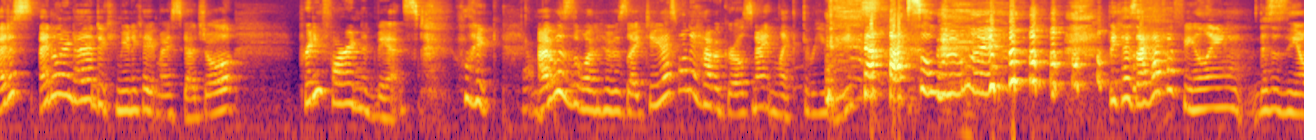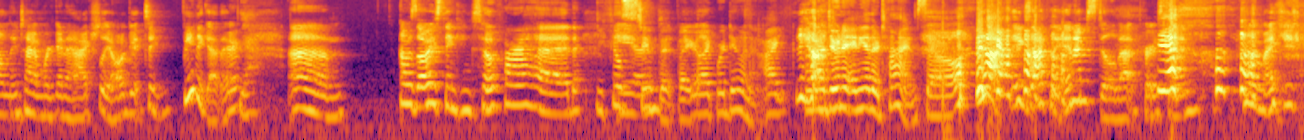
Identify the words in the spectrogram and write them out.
I just I learned how to communicate my schedule pretty far in advance. like yeah. I was the one who was like, "Do you guys want to have a girls' night in like three weeks?" Absolutely. because I have a feeling this is the only time we're gonna actually all get to be together. Yeah. Um, I was always thinking so far ahead. You feel stupid, but you're like, we're doing it. I yeah. we're not doing it any other time. So yeah, exactly. And I'm still that person. Yeah. Who am I kidding?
